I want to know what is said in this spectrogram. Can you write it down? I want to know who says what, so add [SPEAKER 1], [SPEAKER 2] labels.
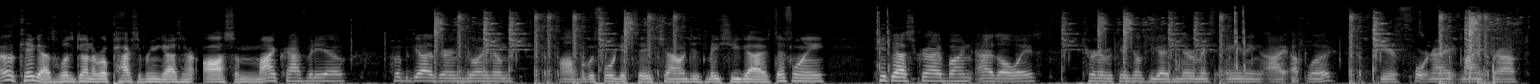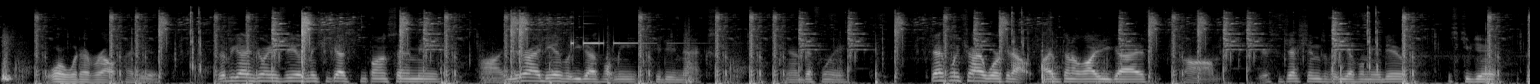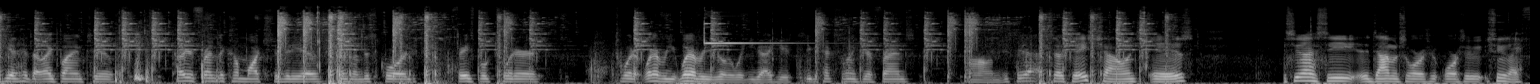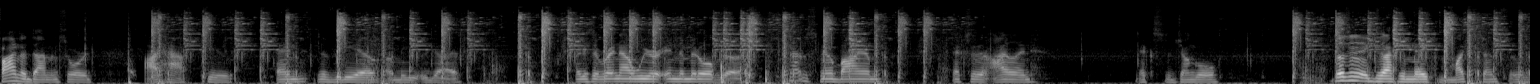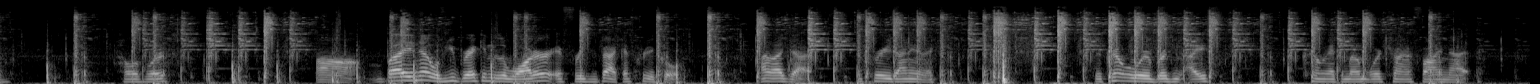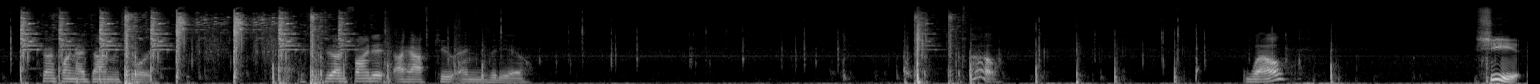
[SPEAKER 1] Okay guys, what's going on? Real Pax to bring you guys another awesome Minecraft video. Hope you guys are enjoying them. Um, but before we get to today's challenges, make sure you guys definitely hit that subscribe button as always. Turn notifications on so you guys never miss anything I upload. Either Fortnite, Minecraft, or whatever else I do. So if you guys enjoying these videos, make sure you guys keep on sending me uh, your ideas, what you guys want me to do next. And definitely, definitely try to work it out. I've done a lot of you guys, um, your suggestions, what you guys want me to do. Just keep doing it. You hit that like button too. Tell your friends to come watch the videos. On Discord, Facebook, Twitter, Twitter, whatever you, whatever you really what you guys use. You can text the link to your friends. Um, just do that. So today's challenge is as soon as I see the diamond sword, or as soon as I find a diamond sword, I have to end the video immediately, guys. Like I said, right now we are in the middle of the of snow biome, next to an island, next to jungle doesn't exactly make much sense of how it works. Uh, but I know if you break into the water, it freezes back. That's pretty cool. I like that. It's pretty dynamic. So currently we're breaking ice. Currently at the moment we're trying to find that trying to find that diamond sword. As I find it, I have to end the video. Well, shit.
